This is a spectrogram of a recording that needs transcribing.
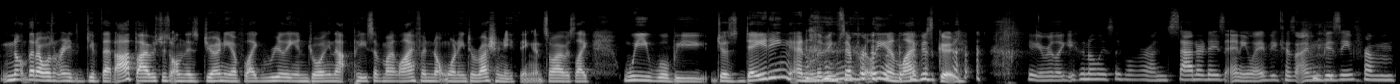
not that I wasn't ready to give that up. I was just on this journey of like really enjoying that piece of my life and not wanting to rush anything. And so I was like, we will be just dating and living separately, and life is good. Yeah, you were like, you can only sleep over on Saturdays anyway because I'm busy from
